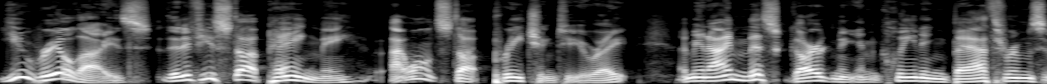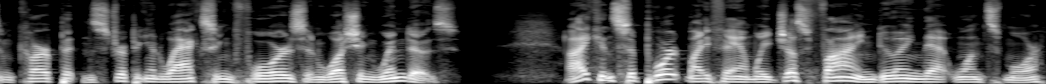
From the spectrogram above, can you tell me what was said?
you realize that if you stop paying me, I won't stop preaching to you, right? I mean, I miss gardening and cleaning bathrooms and carpet and stripping and waxing floors and washing windows. I can support my family just fine doing that once more.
